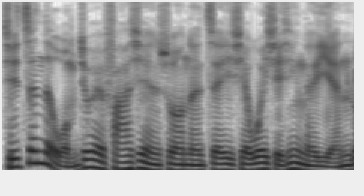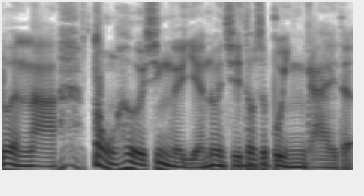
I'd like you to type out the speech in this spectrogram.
其实真的，我们就会发现说呢，这一些威胁性的言论啦、恫吓性的言论，其实都是不应该的。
